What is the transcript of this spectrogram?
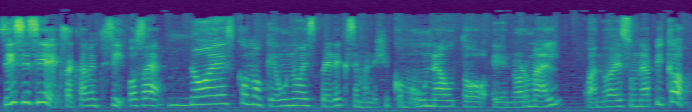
Sí, sí, sí, exactamente, sí. O sea, no es como que uno espere que se maneje como un auto eh, normal, cuando es una pickup,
